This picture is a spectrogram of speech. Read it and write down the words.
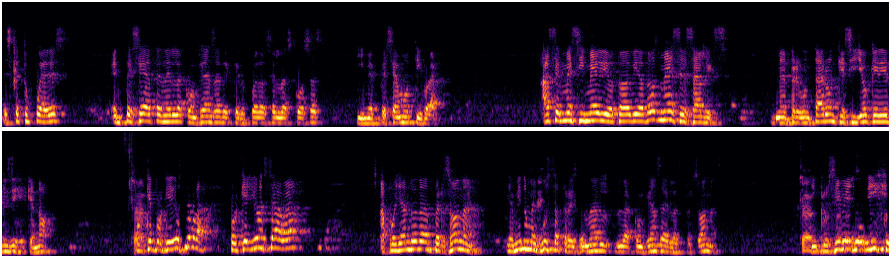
es que tú puedes, empecé a tener la confianza de que puedo hacer las cosas y me empecé a motivar. Hace mes y medio, todavía dos meses, Alex, me preguntaron que si yo quería, y les dije que no. ¿Por qué? Porque yo estaba, porque yo estaba apoyando a una persona y a mí no me gusta traicionar la confianza de las personas. Inclusive yo dije,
